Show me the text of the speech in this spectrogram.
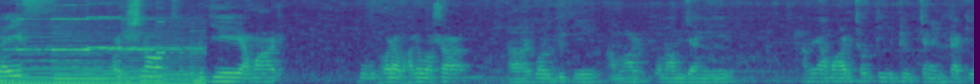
গাইস হরেকৃষ্ণ দিকে আমার বুক ভরা ভালোবাসা, আর দিকে আমার প্রণাম জানিয়ে আমি আমার ছোট্ট ইউটিউব চ্যানেলটাকে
